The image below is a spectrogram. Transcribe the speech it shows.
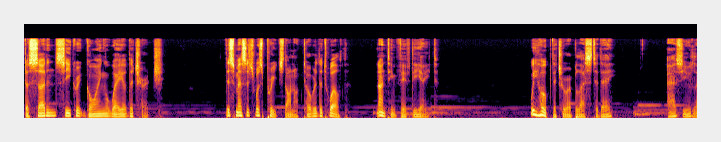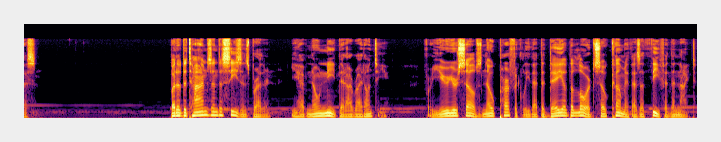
The Sudden Secret Going Away of the Church. This message was preached on October the 12th, 1958. We hope that you are blessed today as you listen. But of the times and the seasons, brethren, ye have no need that I write unto you. For you yourselves know perfectly that the day of the Lord so cometh as a thief in the night.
